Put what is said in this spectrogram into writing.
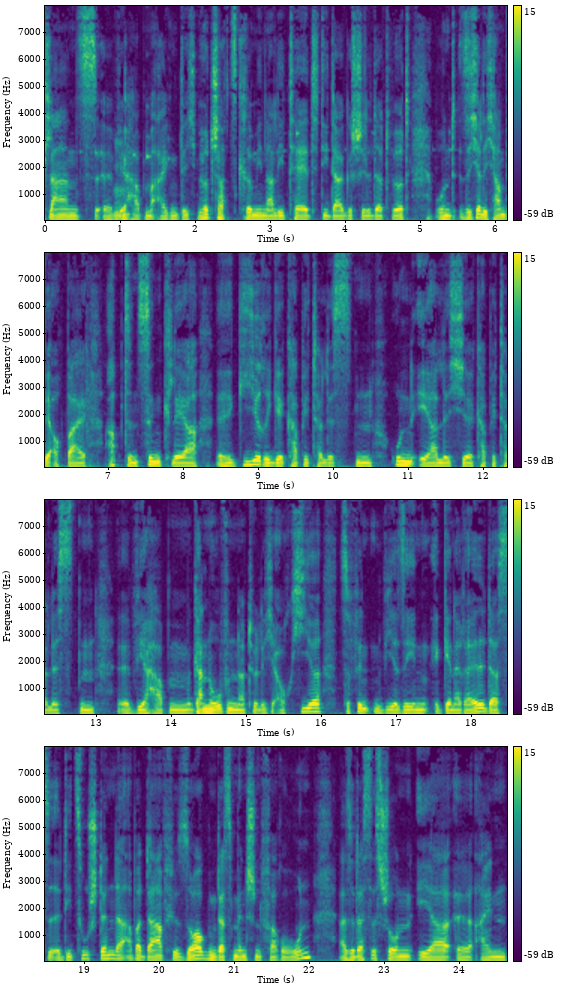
Clans. Äh, mhm. Wir haben eigentlich Wirtschaftskriminalität, die da geschildert wird. Und sicherlich haben wir auch bei Upton Sinclair äh, gierige Kapitalisten, unehrliche Kapitalisten. Äh, wir haben Ganoven natürlich auch hier zu finden. Wir sehen generell, dass äh, die Zustände aber dafür sorgen, dass Menschen verrohen. Also das ist schon eher äh, ein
